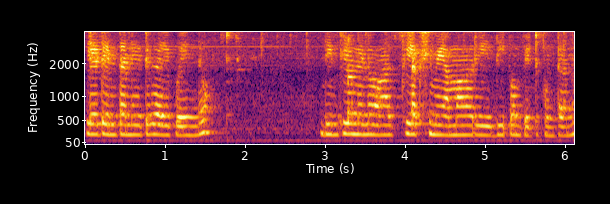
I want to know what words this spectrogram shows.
ప్లేట్ ఎంత నీట్గా అయిపోయిందో. దీంట్లో నేను అష్టలక్ష్మి అమ్మవారి దీపం పెట్టుకుంటాను.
